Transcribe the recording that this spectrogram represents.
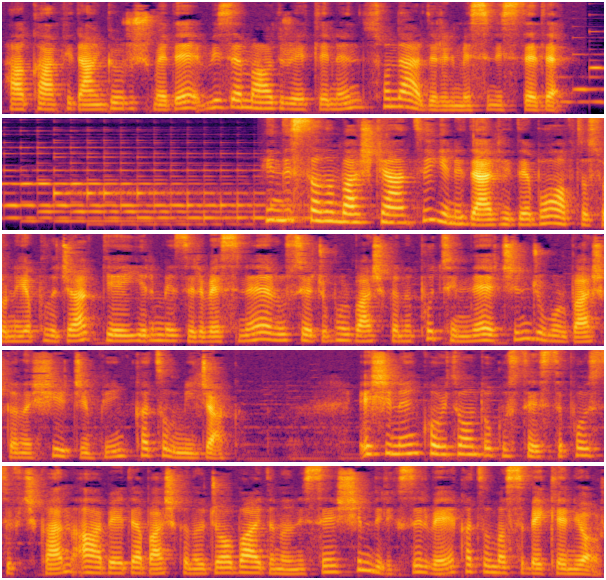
Hakan Fidan görüşmede vize mağduriyetlerinin sona erdirilmesini istedi. Hindistan'ın başkenti Yeni Delhi'de bu hafta sonu yapılacak G20 zirvesine Rusya Cumhurbaşkanı Putin ile Çin Cumhurbaşkanı Xi Jinping katılmayacak. Eşinin COVID-19 testi pozitif çıkan ABD Başkanı Joe Biden'ın ise şimdilik zirveye katılması bekleniyor.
